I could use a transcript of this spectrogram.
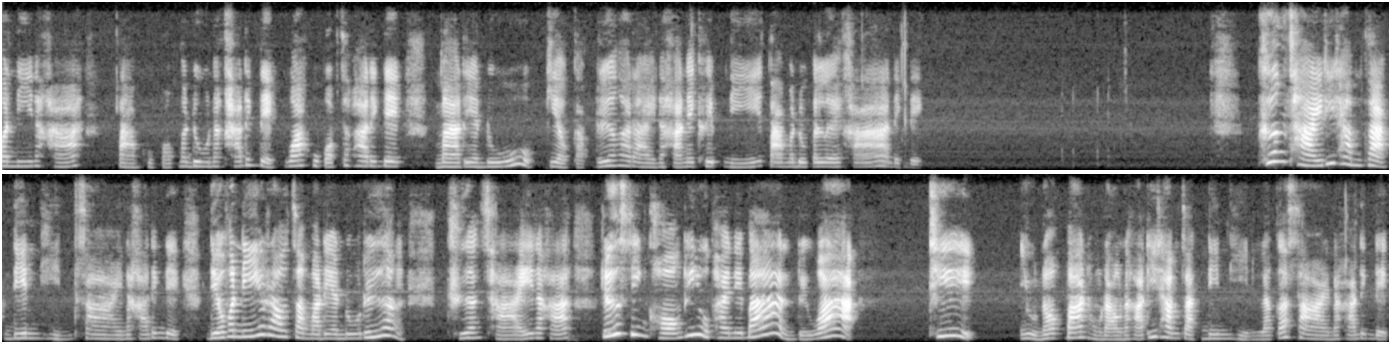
วันนี้นะคะ ตามครูป๊อปมาดูนะคะ เด็กๆ ว่าครูป๊อปจะพาเด็กๆ มาเรียนรู้เกี่ยวกับเรื่องอะไรนะคะ ในคลิปนี้ตามมาดูกันเลยค่ะ เด็กๆ เครื่องใช้ที่ทำจากดินหินทรายนะคะ เด็กๆ เดี๋ยววันนี้เราจะมาเรียนรู้เรื่องเครื่องใช้นะคะ หรือสิ่งของที่อยู่ภายในบ้านหรือว่าที่อยู่นอกบ้านของเรานะคะ ที่ทำจากดินหินแล้วก็ทรายนะคะ เด็ก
